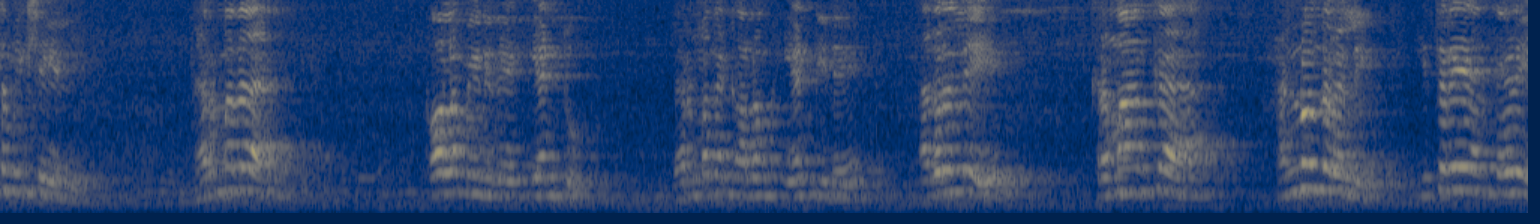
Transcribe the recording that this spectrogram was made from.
ಸಮೀಕ್ಷೆಯಲ್ಲಿ ಧರ್ಮದ ಕಾಲಮ್ ಏನಿದೆ? ಎಂಟು. ಧರ್ಮದ ಕಾಲಮ್ ಎಂಟಿದೆ ಅದರಲ್ಲಿ ಕ್ರಮಾಂಕ ಹನ್ನೊಂದರಲ್ಲಿ ಇತರೆ ಅಂತೇಳಿ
